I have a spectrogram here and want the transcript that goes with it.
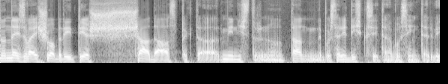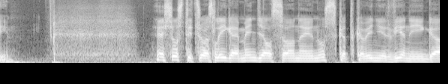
nu, nezinu, vai šobrīd tieši šādā aspektā ar ministru. Nu, tā nebūs arī diskusija, tā būs intervija. Es uzticos Līgai Mendelsonai un uzskatu, ka viņa ir vienīgā,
